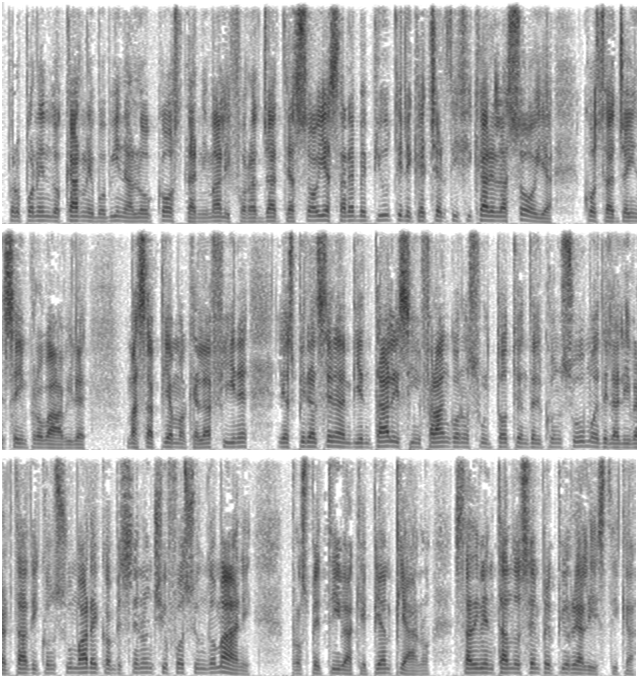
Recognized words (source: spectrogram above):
proponendo carne bovina low cost da animali foraggiati a soia sarebbe più utile che certificare la soia, cosa già in sé improbabile. Ma sappiamo che alla fine le aspirazioni ambientali si infrangono sul totem del consumo e della libertà di consumare come se non ci fosse un domani, prospettiva che pian piano sta diventando sempre più realistica.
